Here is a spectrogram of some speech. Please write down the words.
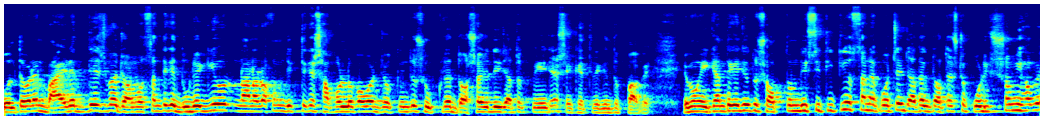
বলতে পারেন বাইরের দেশ বা জন্মস্থান থেকে দূরে গিয়েও নানা রকম দিক থেকে সাফল্য পাওয়ার যোগ কিন্তু শুক্রের দশা যদি জাতক পেয়ে যায়, সেক্ষেত্রে কিন্তু পাবে। এবং এখান থেকে যেহেতু সপ্তম দৃষ্টি তৃতীয় স্থানে পড়ছে, জাতক যথেষ্ট পরিশ্রমী হবে,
